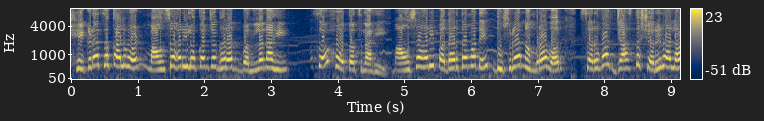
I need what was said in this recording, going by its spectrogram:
खेकड्याचं कालवण मांसाहारी लोकांच्या घरात बनलं नाही असं होतच नाही. मांसाहारी पदार्थामध्ये दुसऱ्या नंबरावर सर्वात जास्त शरीराला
